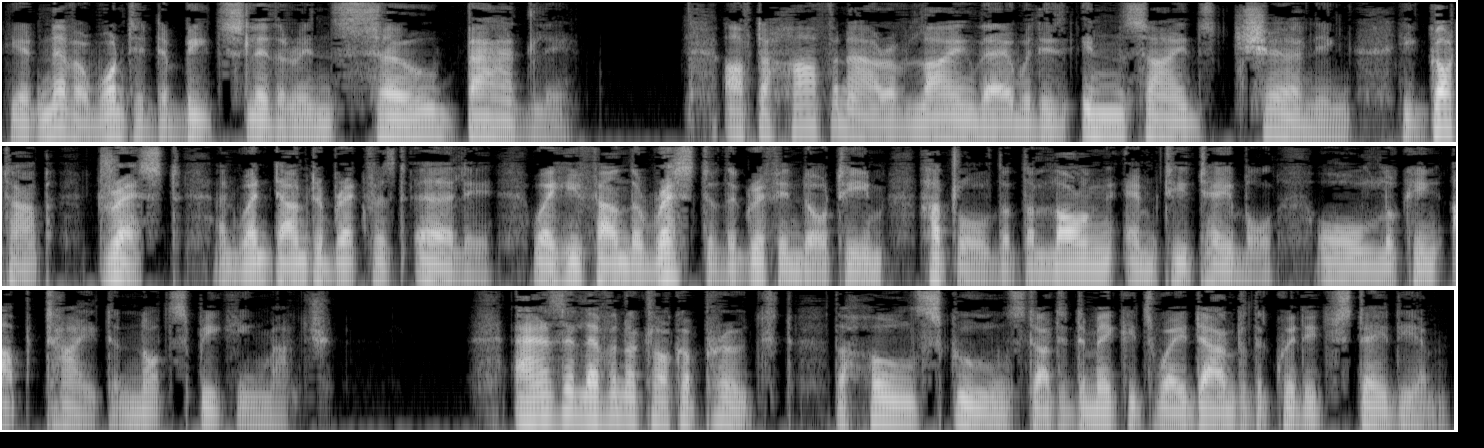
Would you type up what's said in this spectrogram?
He had never wanted to beat Slytherin so badly. After half an hour of lying there with his insides churning, he got up, dressed, and went down to breakfast early, where he found the rest of the Gryffindor team huddled at the long, empty table, all looking uptight and not speaking much. As eleven o'clock approached, the whole school started to make its way down to the Quidditch Stadium.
